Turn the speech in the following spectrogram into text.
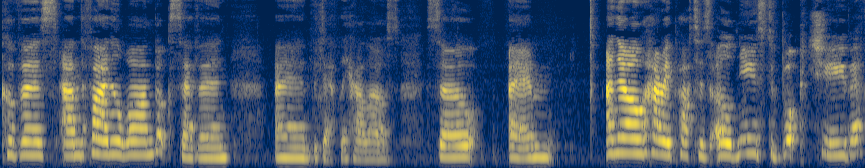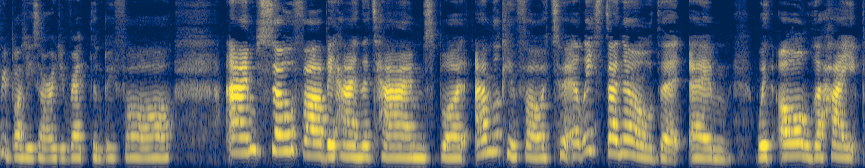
covers. And the final one, book seven, um, The Deathly Hallows. So, um, I know Harry Potter's old news to booktube. Everybody's already read them before. I'm so far behind the times, but I'm looking forward to it. At least I know that um, with all the hype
